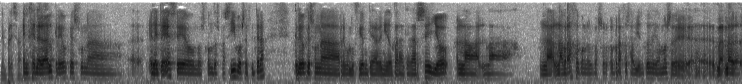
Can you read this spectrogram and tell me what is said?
empresas? En general creo que es una... el ETF o los fondos pasivos, etcétera, creo que es una revolución que ha venido para quedarse. Yo la, la, abrazo con los brazos, abiertos, digamos, eh, la,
